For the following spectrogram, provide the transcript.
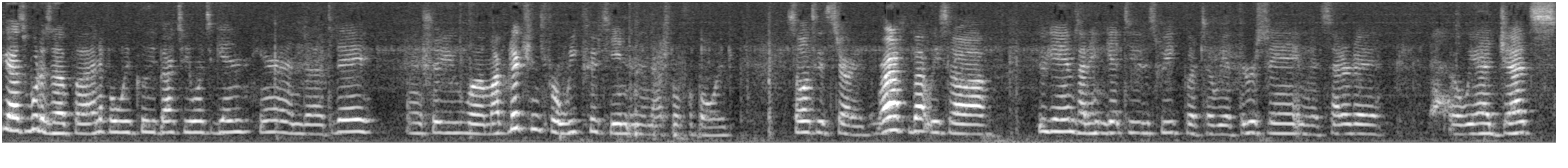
Hey guys, what is up? Uh, NFL Weekly back to you once again here, and uh, today I'm going to show you uh, my predictions for Week 15 in the National Football League. So let's get started. Right off the bat, we saw two games I didn't get to this week, but uh, we had Thursday and we had Saturday. Uh, we had Jets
